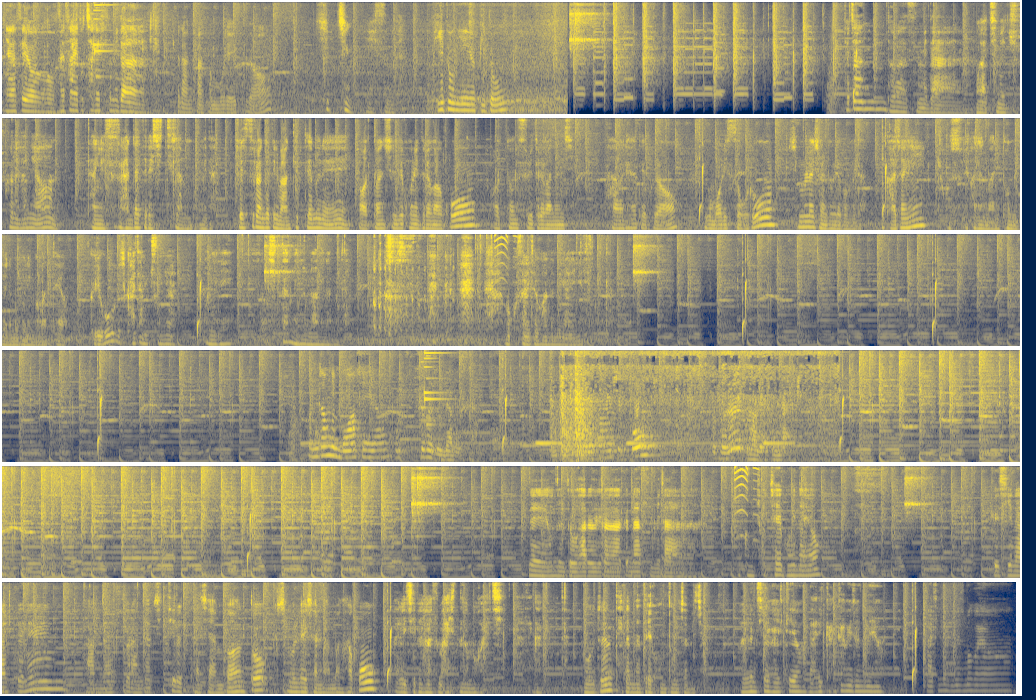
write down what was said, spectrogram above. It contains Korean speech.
안녕하세요. 회사에 도착했습니다. 해랑가 건물에 있고요. 10층에 있습니다. 비동이에요, 비동. 짜잔! 돌아왔습니다. 아침에 출근을 하면 당일 수술 환자들의 CT를 한번 봅니다. 실수를 환자들이 많기 때문에 어떤 실리콘이 들어가고 어떤 술이 들어갔는지 파악을 해야 되고요. 그리고 머릿속으로 시뮬레이션을 돌려봅니다. 이 과정이 조수에 가장 많이 도움이 되는 부분인 것 같아요. 그리고 가장 중요한 오늘의 식단 메뉴를 확인합니다. 먹고 살자고 하는 일 아니겠습니까? 원장님 뭐 하세요? 수술을 준비하고 있어요. 손을 씻고 수술을 들어가겠습니다. 네, 오늘도 하루 일과가 끝났습니다. 조금 초췌해 보이나요? 끝이 날 때는 다음날 수술 환자 CT를 다시 한번 또 시뮬레이션을 한번 하고 빨리 집에 가서 맛있는 거 먹어야지 생각입니다. 모든 태간나들의 공통점이죠. 얼른 집에 갈게요. 날이 깜깜해졌네요. 맛있는 저녁 먹어요.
